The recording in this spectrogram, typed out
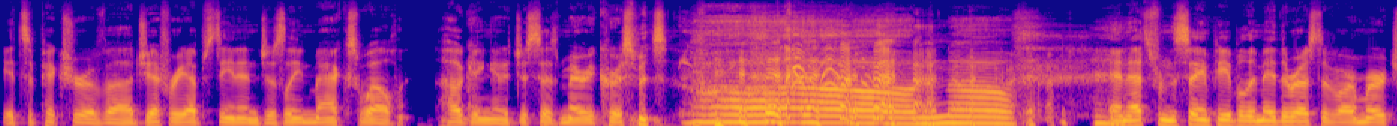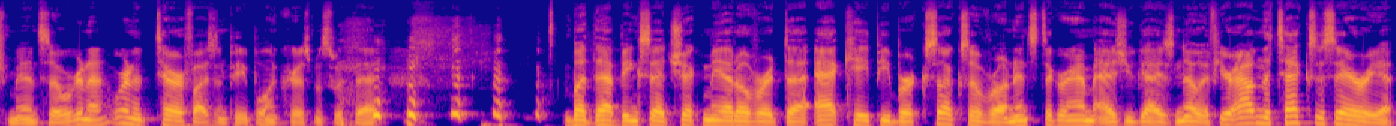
it's a picture of uh, Jeffrey Epstein and Ghislaine Maxwell hugging, and it just says "Merry Christmas." Oh no. and that's from the same people that made the rest of our merch, man. So we're gonna we're gonna terrify some people on Christmas with that. But that being said, check me out over at uh, at KP Burke Sucks over on Instagram. As you guys know, if you're out in the Texas area,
